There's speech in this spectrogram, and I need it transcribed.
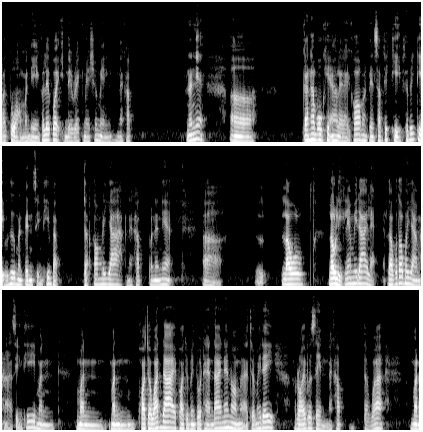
วัดตัวของมันเองเขาเรียกว่า indirect measurement นะครับนั้นเนี่ยการทำ OKR หลาย ๆ ข้อมันเป็น subjective subjective ก็คือมันเป็นสิ่งที่แบบจับต้องได้ยากนะครับ เพราะนั้นเนี่ยเรา เราหลีกเลี่ยงไม่ได้แหละ เราก็ต้องพยายามหาสิ่งที่มันมันมันพอจะวัดได้ พอจะเป็นตัวแทนได้แน่นอนมันอาจจะไม่ได้ร้อยเปอร์เซ็นต์นะครับ แต่ว่ามัน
